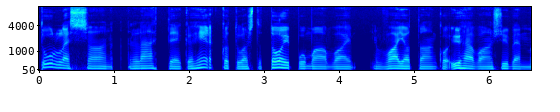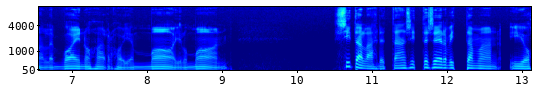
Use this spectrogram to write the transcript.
tullessaan. Lähteekö herkko tuosta toipumaan vai vajotaanko yhä vaan syvemmälle vainoharhojen maailmaan? Sitä lähdetään sitten selvittämään jo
